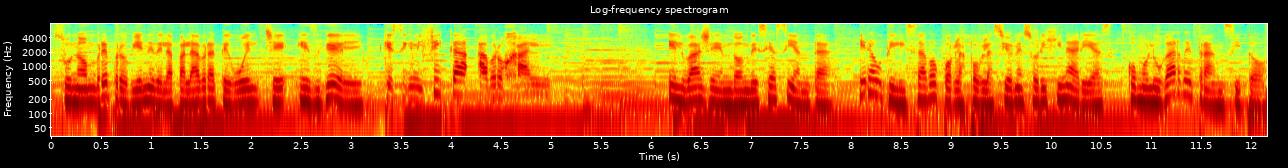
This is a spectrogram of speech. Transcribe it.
Su nombre proviene de la palabra tehuelche esguel, que significa abrojal. El valle en donde se asienta era utilizado por las poblaciones originarias como lugar de tránsito.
